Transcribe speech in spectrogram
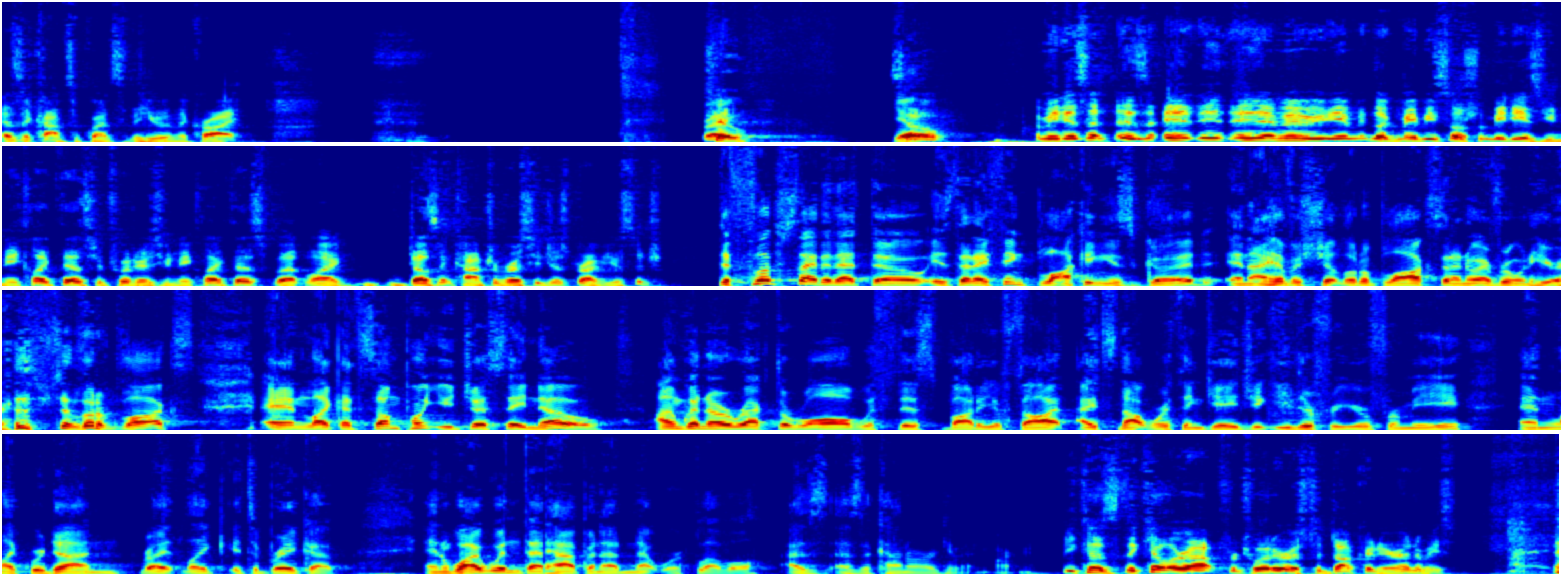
as a consequence of the hue and the cry. Right? True. So I mean, isn't is it, it, it, maybe, look maybe social media is unique like this or Twitter is unique like this, but like doesn't controversy just drive usage? The flip side of that though is that I think blocking is good, and I have a shitload of blocks, and I know everyone here has a shitload of blocks, and like at some point you just say no, I'm going to erect a wall with this body of thought. It's not worth engaging either for you or for me, and like we're done, right? Like it's a breakup, and why wouldn't that happen at a network level as as a counter argument, Marc? Because the killer app for Twitter is to dunk on your enemies.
